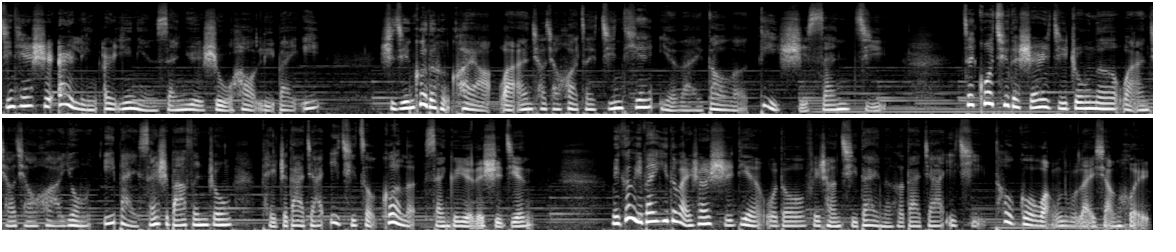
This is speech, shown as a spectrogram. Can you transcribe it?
今天是二零二一年三月十五号，礼拜一。时间过得很快啊！晚安悄悄话在今天也来到了第十三集。在过去的十二集中呢，晚安悄悄话用一百三十八分钟陪着大家一起走过了三个月的时间。每个礼拜一的晚上十点，我都非常期待能和大家一起透过网络来相会。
